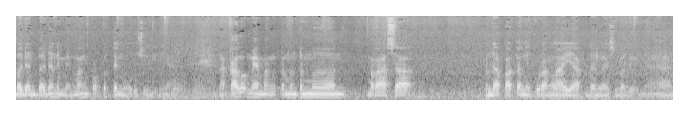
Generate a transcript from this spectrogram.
badan-badan yang memang kompeten mengurusin ginian. Nah, kalau memang teman-teman merasa pendapatannya kurang layak dan lain sebagainya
